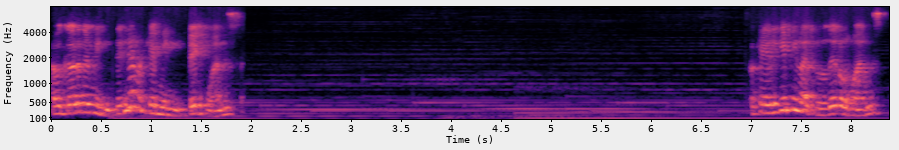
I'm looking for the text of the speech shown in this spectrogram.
I would go to their meetings. They never gave me any big ones. Okay, they give me like little ones.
